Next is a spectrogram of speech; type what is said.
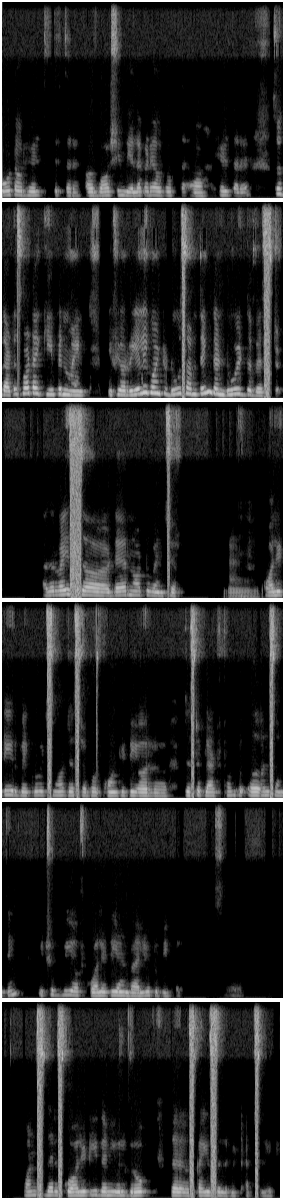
ಕೋಟ್ ಅವ್ರು ಹೇಳ್ತಿರ್ತಾರೆ ಅವ್ರ ಬಾಷ್ ಇಂದ ಎಲ್ಲ ಕಡೆ ಅವ್ರು ಹೋಗ್ತಾ ಹೇಳ್ತಾರೆ ಸೊ ದಟ್ ಇಸ್ ವಾಟ್ ಐ ಕೀಪ್ ಇನ್ ಮೈಂಡ್ ಇಫ್ ಯು ಆರ್ ರಿಯಲಿ ಗೋಯಿಂಗ್ ಟು ಡೂ ಸಮಥಿಂಗ್ ದೆನ್ ಡೂ ಇಟ್ ದ ಬೆಸ್ಟ್ ಅದರ್ವೈಸ್ ಡೇರ್ ನಾಟ್ ಟು ವೆಂಚರ್ ಕ್ವಾಲಿಟಿ ಇರಬೇಕು ಇಟ್ಸ್ ನಾಟ್ ಜಸ್ಟ್ ಅಬೌಟ್ ಕ್ವಾಂಟಿಟಿ ಆರ್ ಜಸ್ಟ್ ಅ ಪ್ಲಾಟ್ಫಾರ್ಮ್ ಟು ಅರ್ನ್ ಸಮಥಿಂಗ್ ಇಟ್ ಶುಡ್ ಬಿ ಆಫ್ ಕ್ವಾಲಿಟಿ ಅಂಡ್ ವ್ಯಾಲ್ಯೂ ಟು ಪೀಪಲ್ once there is quality then you will grow the sky is the limit absolutely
